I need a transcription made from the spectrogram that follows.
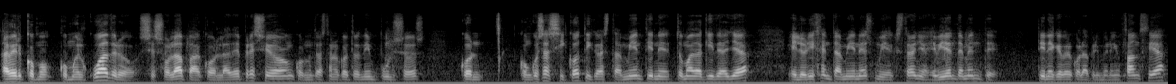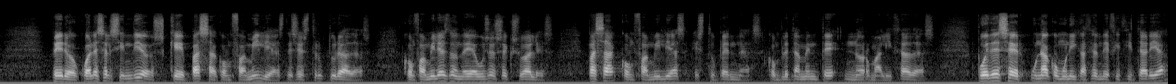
A ver, como, el cuadro se solapa con la depresión, con un trastorno de control de impulsos, con, cosas psicóticas también, tiene toma de aquí y de allá, el origen también es muy extraño. Evidentemente, tiene que ver con la primera infancia, pero ¿cuál es el sin Dios? Que pasa con familias desestructuradas, con familias donde hay abusos sexuales, pasa con familias estupendas, completamente normalizadas. Puede ser una comunicación deficitaria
